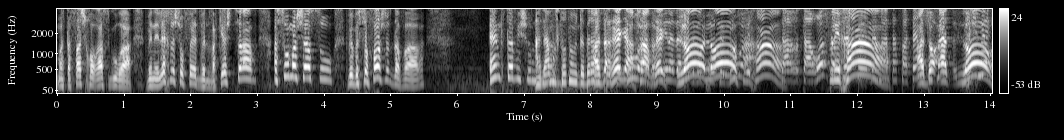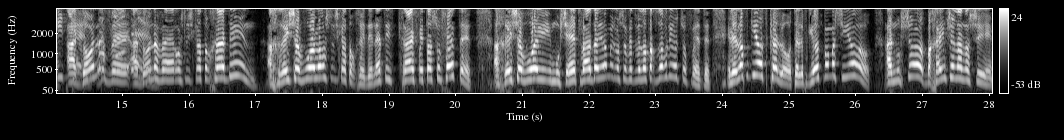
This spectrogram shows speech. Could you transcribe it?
מעטפה שחורה סגורה, ונלך לשופט ונבקש צו, עשו מה שעשו. ובסופו של דבר, אין כתב אישום. אז עמוס סטוטמן מדבר על אז רגע, עכשיו, לא רגע, לא, לא. סליחה. ת- תארוז את זה אד- ושהוא לא, כן. אדונה והיה ראש לשכת עורכי הדין. אחרי שבוע לא ראש לשכת עורכי דין, אתי קרייף הייתה שופטת. אחרי שבוע היא מושעת ועד היום היא לא שופטת ולא תחזור להיות שופטת. אלה לא פגיעות קלות, אלה פגיעות ממשיות, אנושות, בחיים של אנשים,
